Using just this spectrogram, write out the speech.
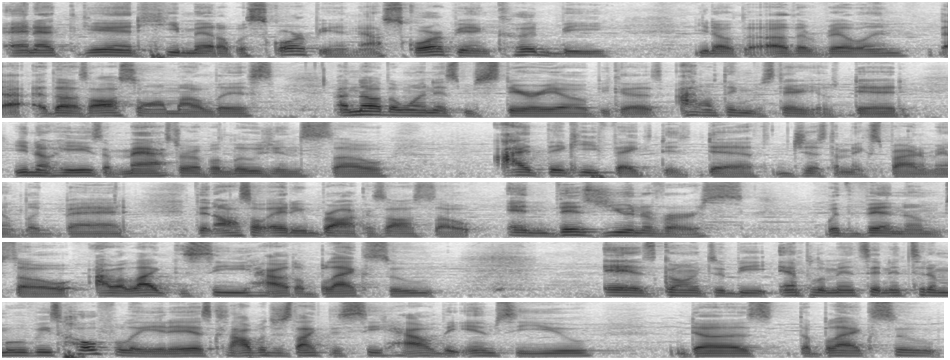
And at the end, he met up with Scorpion. Now, Scorpion could be, you know, the other villain that that's also on my list. Another one is Mysterio because I don't think Mysterio's dead. You know, he's a master of illusions, so I think he faked his death just to make Spider-Man look bad. Then also Eddie Brock is also in this universe with Venom. So I would like to see how the black suit is going to be implemented into the movies. Hopefully it is, because I would just like to see how the MCU does the black suit,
